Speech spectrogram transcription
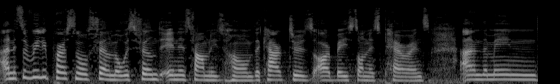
and it's a really personal film. It was filmed in his family's home. The characters are based on his parents, and the main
